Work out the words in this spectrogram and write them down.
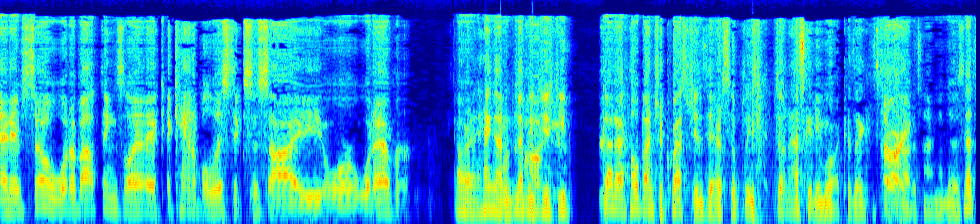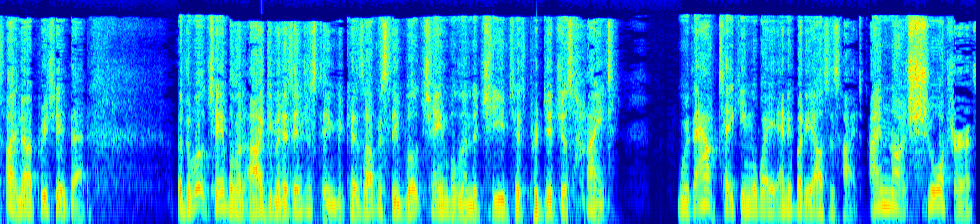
And if so, what about things like a cannibalistic society or whatever? All right, hang on. Let me just, you've got a whole bunch of questions there, so please don't ask any more because I can spend a lot of time on those. That's fine. No, I appreciate that. But the Wilt Chamberlain argument is interesting because obviously Wilt Chamberlain achieved his prodigious height without taking away anybody else's height. I'm not shorter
